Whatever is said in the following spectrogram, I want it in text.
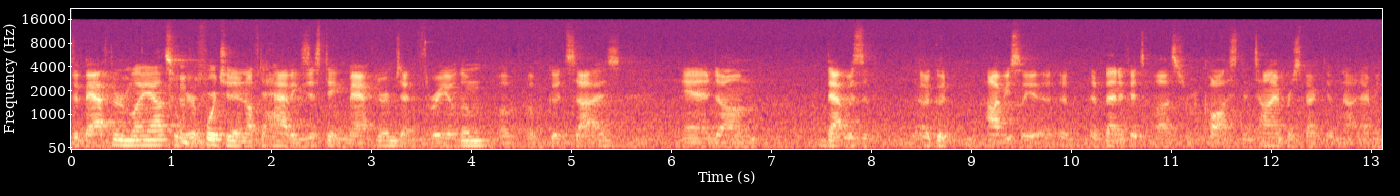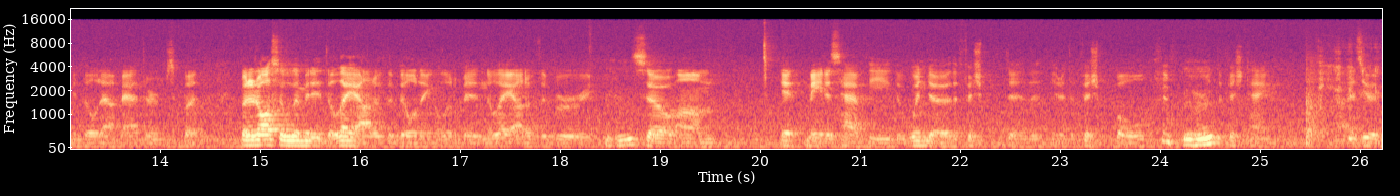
the bathroom layout. So we were fortunate enough to have existing bathrooms and three of them of, of good size. And um, that was a, good, obviously, a, a, a benefit to us from a cost and time perspective, not having to build out bathrooms. But but it also limited the layout of the building a little bit and the layout of the brewery. So um, it made us have the, the window, the fish, the, the you know the fish bowl, or the fish tank, as you had,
